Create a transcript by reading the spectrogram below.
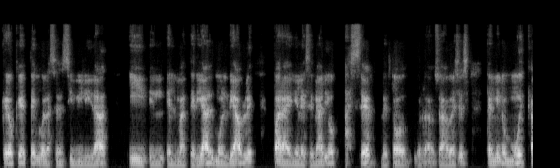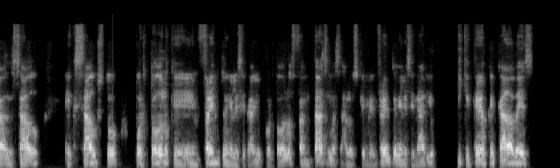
creo que tengo la sensibilidad y el, material moldeable para en el escenario hacer de todo, ¿verdad? O sea, a veces termino muy cansado, exhausto por todo lo que enfrento en el escenario, por todos los fantasmas a los que me enfrento en el escenario y que creo que cada vez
